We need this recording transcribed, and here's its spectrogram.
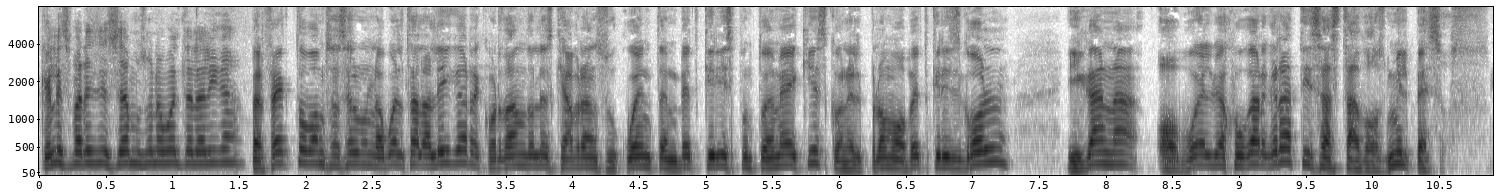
¿Qué les parece si damos una vuelta a la liga? Perfecto, vamos a hacer una vuelta a la liga recordándoles que abran su cuenta en betcris.mx con el promo Betcris Gol y gana o vuelve a jugar gratis hasta dos mil pesos.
